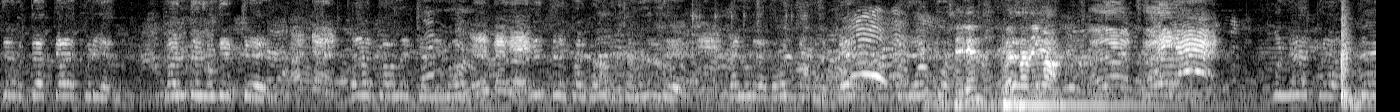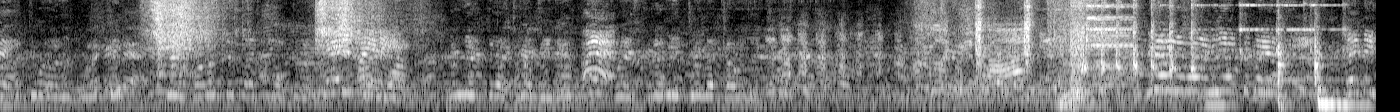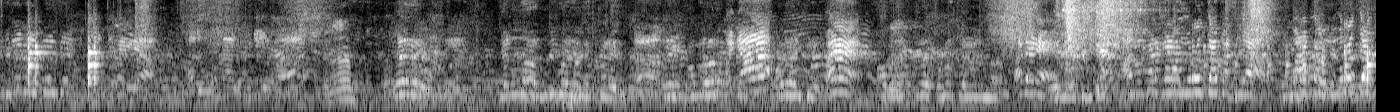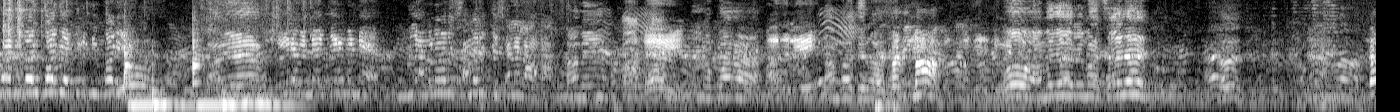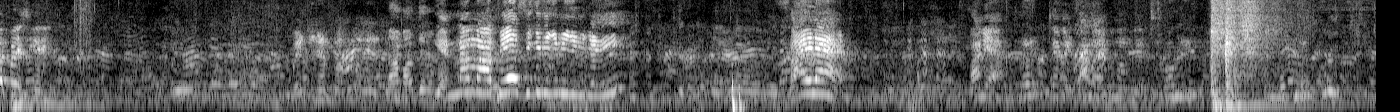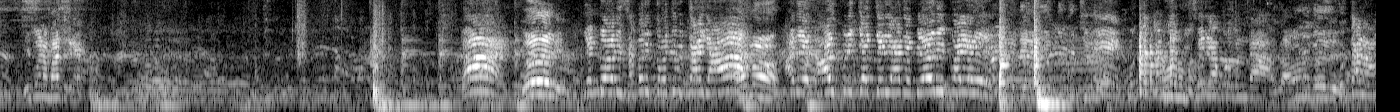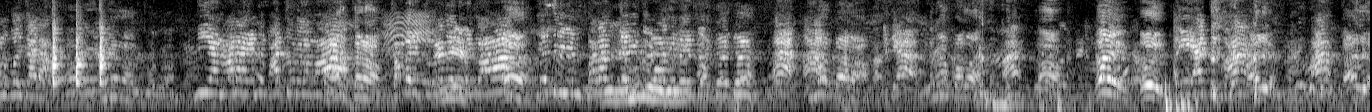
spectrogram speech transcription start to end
தேடக்கூடிய கண்டு வந்திருக்கிறேன் எனக்கு வந்து தெரியுமா வீட்டில் போய் கவனிக்க முடியாது என்னுடைய கவனத்தை சைலன்ஸ். பேசாதீங்கம்மா சைலன்ட், சைலன்ட். முன்னேற்ற ஆத்மா போய் போய் எடுத்து நீ போடி. அவனோடு சமருக்கு செல்லலாமா? ஓ, அமைதியா இருமா, சைலன்ட். என்ன பேசுகிறீங்க. என்னம்மா சாமியா சாமியா இப்போ நான் பார்த்துக்கிறேன். என்னோடு சபரிக்கு வந்து விட்டாயா ஆமா. அதே ஆள் பிடிக்க தெரியாத வேடி பயலே சரியா கொடுக்கண்டா அது அவனை கேளு. புத்தான் அவனு போய்? நீ என் நானா என்று பார்த்து விடலாமா. சபரிக்கு விட வேண்டும் எதிரியின் பலம் தெரிந்து கொள்ள வேண்டும். என்ன? சரியா? என்ன? ஆ. ஏய், ஏய், ஐயா? யாரு? யாரு?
